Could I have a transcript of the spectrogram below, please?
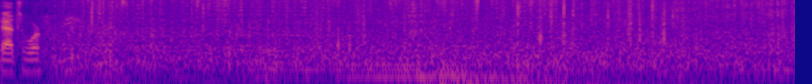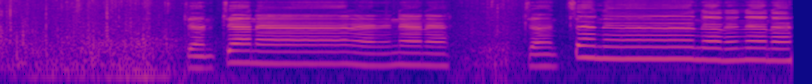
About to work for me. Dun dun dun dun na.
